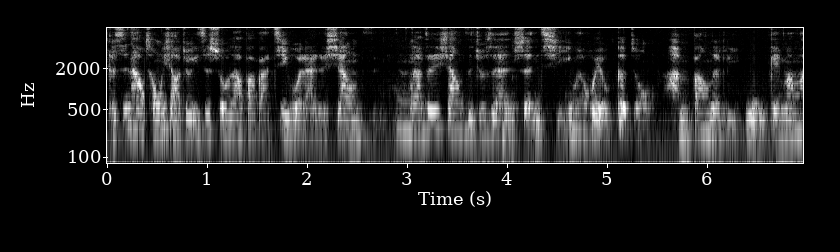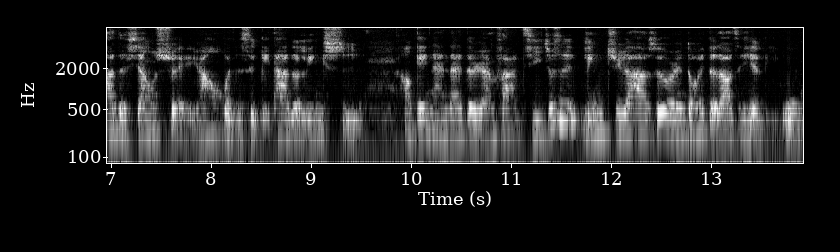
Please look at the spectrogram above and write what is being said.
可是他从小就一直收到爸爸寄回来的箱子，那这些箱子就是很神奇，因为会有各种很棒的礼物，给妈妈的香水，然后或者是给他的零食。好，给奶奶的染发剂，就是邻居啊，所有人都会得到这些礼物，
